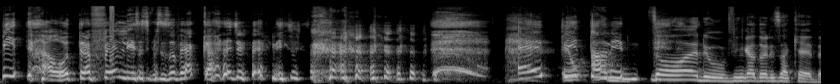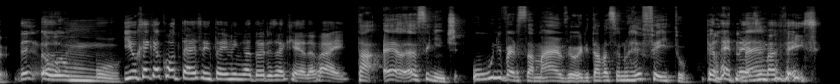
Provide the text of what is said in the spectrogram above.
Pita, outra feliz. Vocês precisam ver a cara de feliz. é Eu epítome. adoro Vingadores à Queda. Oh, Amo. E o que que acontece então em Vingadores a Queda? Vai. Tá, é, é o seguinte: o universo da Marvel, ele tava sendo refeito. Pela enésima vez.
